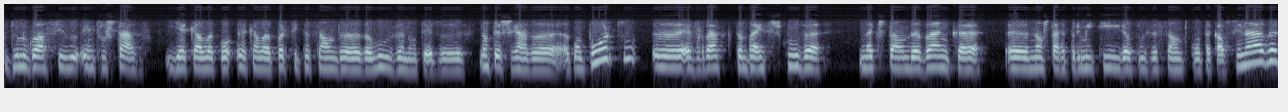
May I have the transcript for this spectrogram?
do negócio entre o Estado e aquela, aquela participação da, da Lusa não ter, não ter chegado a, a bom porto. Uh, é verdade que também se escuda na questão da banca uh, não estar a permitir a utilização de conta calcionada,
